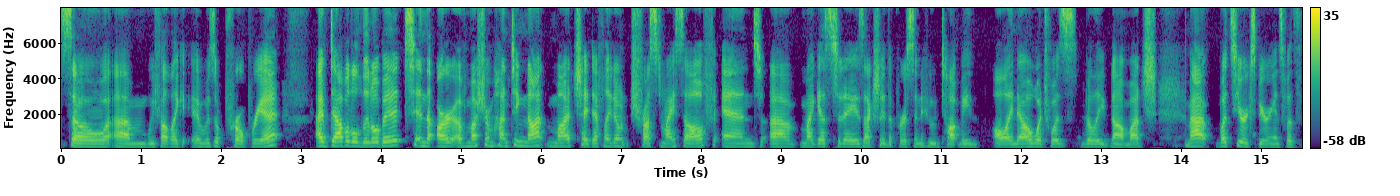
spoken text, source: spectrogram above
so um, we felt like it was appropriate. I've dabbled a little bit in the art of mushroom hunting, not much. I definitely don't trust myself. And uh, my guest today is actually the person who taught me all I know, which was really not much. Matt, what's your experience with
